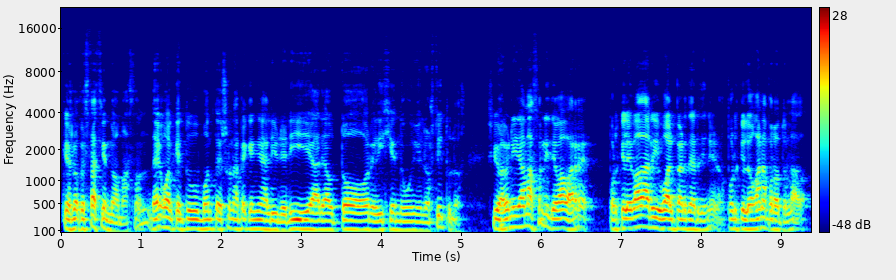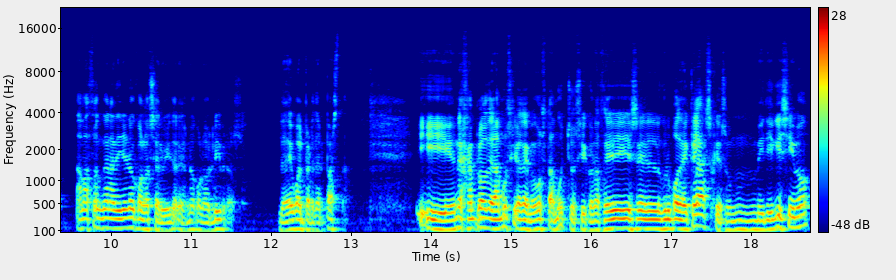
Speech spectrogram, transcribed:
que es lo que está haciendo Amazon. Da igual que tú montes una pequeña librería de autor eligiendo muy bien los títulos. Si va a venir Amazon y te va a barrer, porque le va a dar igual perder dinero, porque lo gana por otro lado. Amazon gana dinero con los servidores, no con los libros. Le da igual perder pasta. Y un ejemplo de la música que me gusta mucho, si conocéis el grupo de Clash, que es un mitiquísimo,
